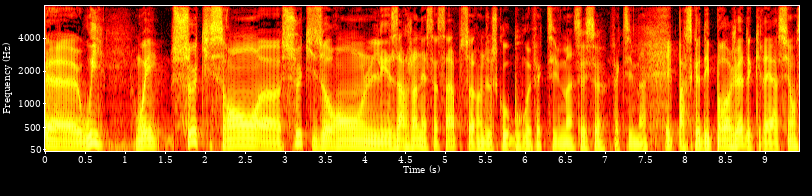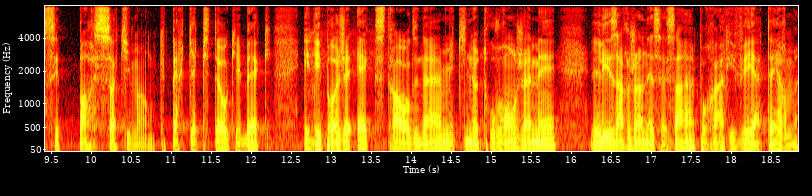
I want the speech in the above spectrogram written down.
Euh, oui, oui. Ceux qui seront, euh, ceux qui auront les argents nécessaires pour se rendre jusqu'au bout, effectivement. C'est ça. Effectivement. Et- Parce que des projets de création, c'est pas ça qui manque per capita au Québec et des projets extraordinaires, mais qui ne trouveront jamais les argents nécessaires pour arriver à terme.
